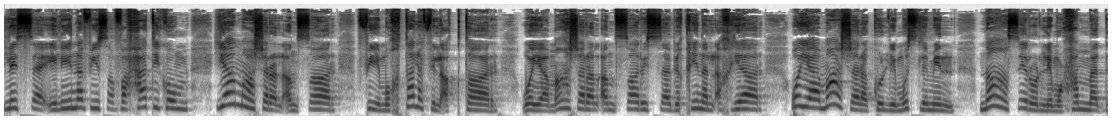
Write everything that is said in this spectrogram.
للسائلين في صفحاتكم يا معشر الأنصار في مختلف الأقطار. ويا معشر الأنصار السابقين الأخيار ويا معشر كل مسلم ناصر لمحمد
